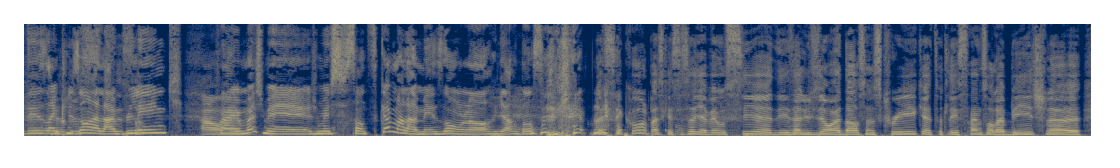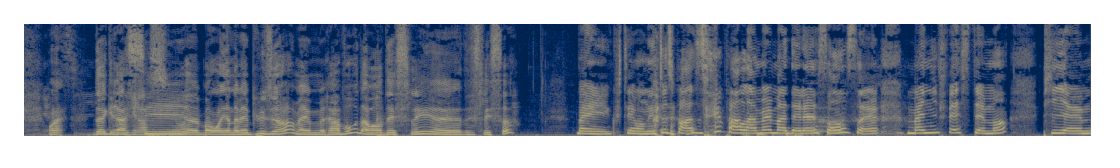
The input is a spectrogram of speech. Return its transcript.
des a inclusions à la. Blink. Ah Enfin, moi, je me, je me suis sentie comme à la maison là, en regardant ce clip. Ben, c'est cool parce que c'est ça, il y avait aussi euh, des allusions à Dawson's Creek, toutes les scènes sur la beach là, euh, ouais, de Gracie. Gracie, ouais. euh, bon, il y en avait plusieurs, mais bravo d'avoir décelé, euh, décelé ça. Ben, écoutez, on est tous passés par la même adolescence, euh, manifestement. Puis, euh,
